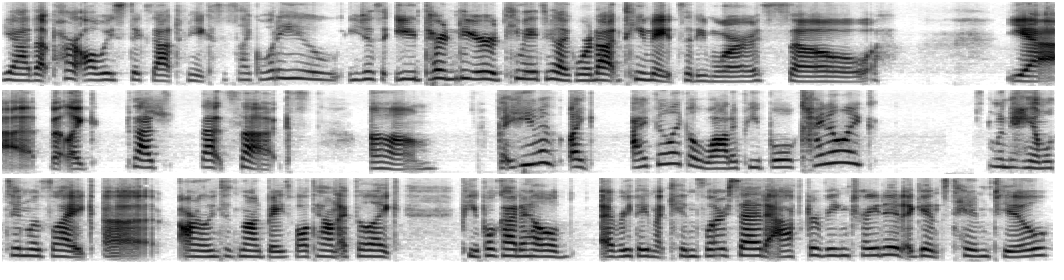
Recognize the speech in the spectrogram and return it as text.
yeah, that part always sticks out to me because it's like, what do you you just you turn to your teammates and be like, we're not teammates anymore. So yeah, but like that's that sucks. Um, but he was like, I feel like a lot of people kind of like when Hamilton was like, uh, Arlington's not a baseball town. I feel like people kind of held everything that Kinsler said after being traded against him too.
